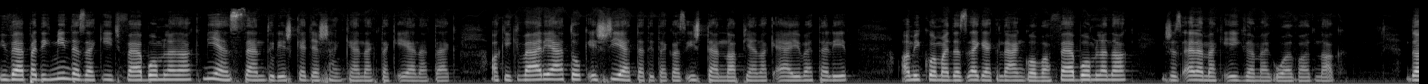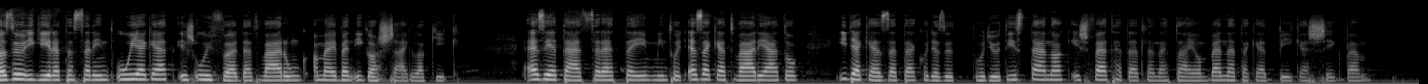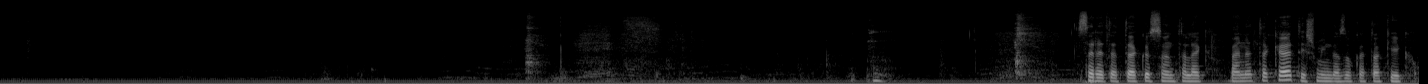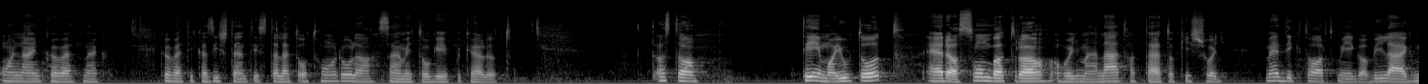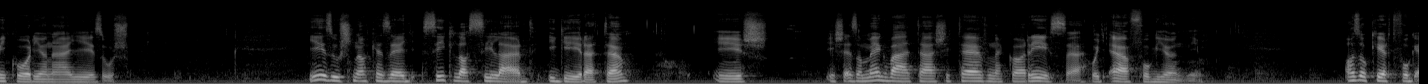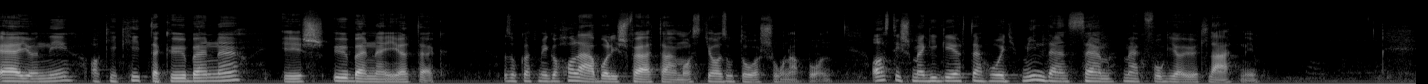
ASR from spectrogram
Mivel pedig mindezek így felbomlanak, milyen szentül és kegyesen kell nektek élnetek, akik várjátok és sietetitek az Isten napjának eljövetelét, amikor majd az egek lángolva felbomlanak, és az elemek égve megolvadnak. De az ő ígérete szerint új eget és új földet várunk, amelyben igazság lakik. Ezért tehát szeretteim, mint hogy ezeket várjátok, igyekezzetek, hogy, az ő, hogy ő tisztának és fedhetetlenek találjon benneteket békességben. Szeretettel köszöntelek benneteket, és mindazokat, akik online követnek, követik az Isten tisztelet otthonról a számítógépük előtt. Azt a téma jutott erre a szombatra, ahogy már láthattátok is, hogy meddig tart még a világ, mikor jön el Jézus. Jézusnak ez egy szikla szilárd ígérete, és, és ez a megváltási tervnek a része, hogy el fog jönni azokért fog eljönni, akik hittek ő benne, és ő benne éltek. Azokat még a halálból is feltámasztja az utolsó napon. Azt is megígérte, hogy minden szem meg fogja őt látni.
